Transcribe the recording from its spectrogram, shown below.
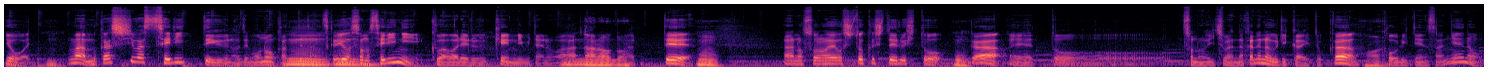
要は、うん。まあ、昔は競りっていうので物を買ってたんですけど、うん。要はその競りに加われる権利みたいなのはあって、うん。あのそれを取得している人が、えーっとその市場の中での売り買いとか、はい。小売店さんへの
